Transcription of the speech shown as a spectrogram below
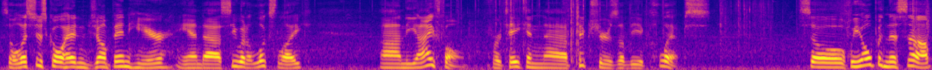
So let's just go ahead and jump in here and uh, see what it looks like on the iPhone for taking uh, pictures of the eclipse. So if we open this up,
